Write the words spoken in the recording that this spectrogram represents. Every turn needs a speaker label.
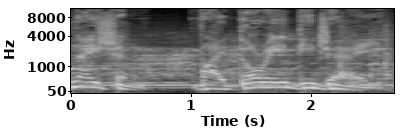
Speaker 1: Nation by Dory DJ.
